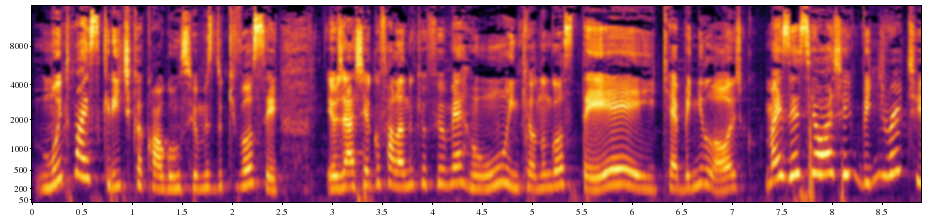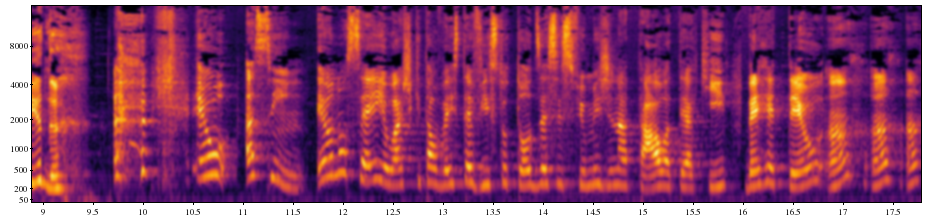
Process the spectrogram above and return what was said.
muito mais crítica com alguns filmes do que você. Eu já chego falando que o filme é ruim, que eu não gostei, que é bem ilógico. Mas esse eu achei bem divertido. Eu, assim, eu não sei, eu acho que talvez ter visto todos esses filmes de Natal até aqui derreteu. Hã? Hã? Hã?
